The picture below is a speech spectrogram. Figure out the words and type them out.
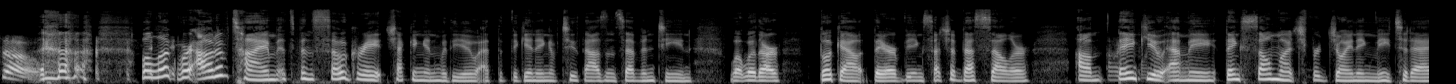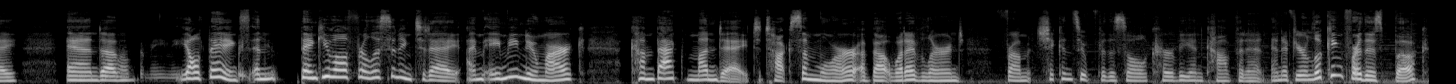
so. well, look, we're out of time. It's been so great checking in with you at the beginning of 2017, what with our book out there being such a bestseller. Um, oh, thank you. Emme. Thanks so much for joining me today. And um, welcome, y'all, thanks. Thank and you. thank you all for listening today. I'm Amy Newmark come back Monday to talk some more about what I've learned from Chicken Soup for the Soul, Curvy and Confident. And if you're looking for this book,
